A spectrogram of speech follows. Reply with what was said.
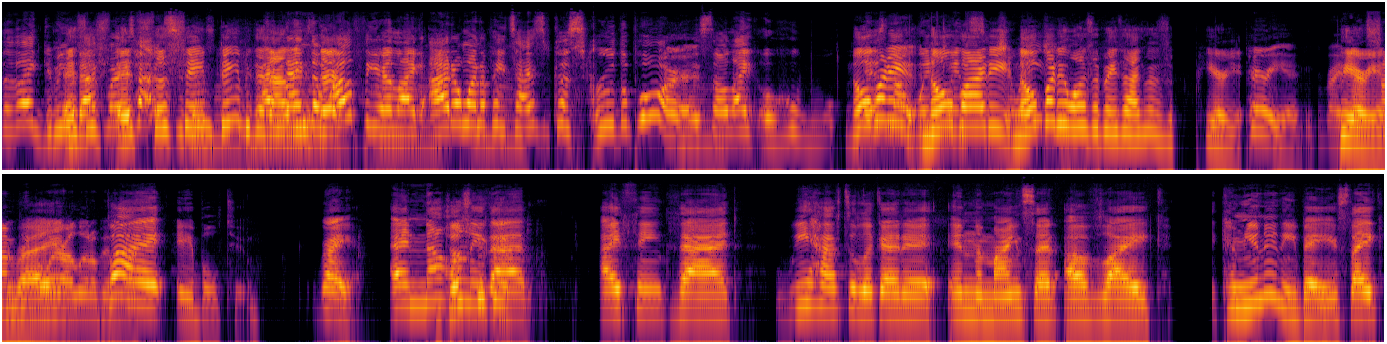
So like, give me It's back the- my it's the same thing because and then the they're- wealthy are like, I don't want to pay mm-hmm. taxes because screw the poor. Mm-hmm. So like, who? there's no Nobody, win-win nobody, situation. nobody wants to pay taxes. Period. Period. right, but period, some right? people are a little bit more But- able to. Right. And not Just only because- that, I think that we have to look at it in the mindset of like community based. Like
